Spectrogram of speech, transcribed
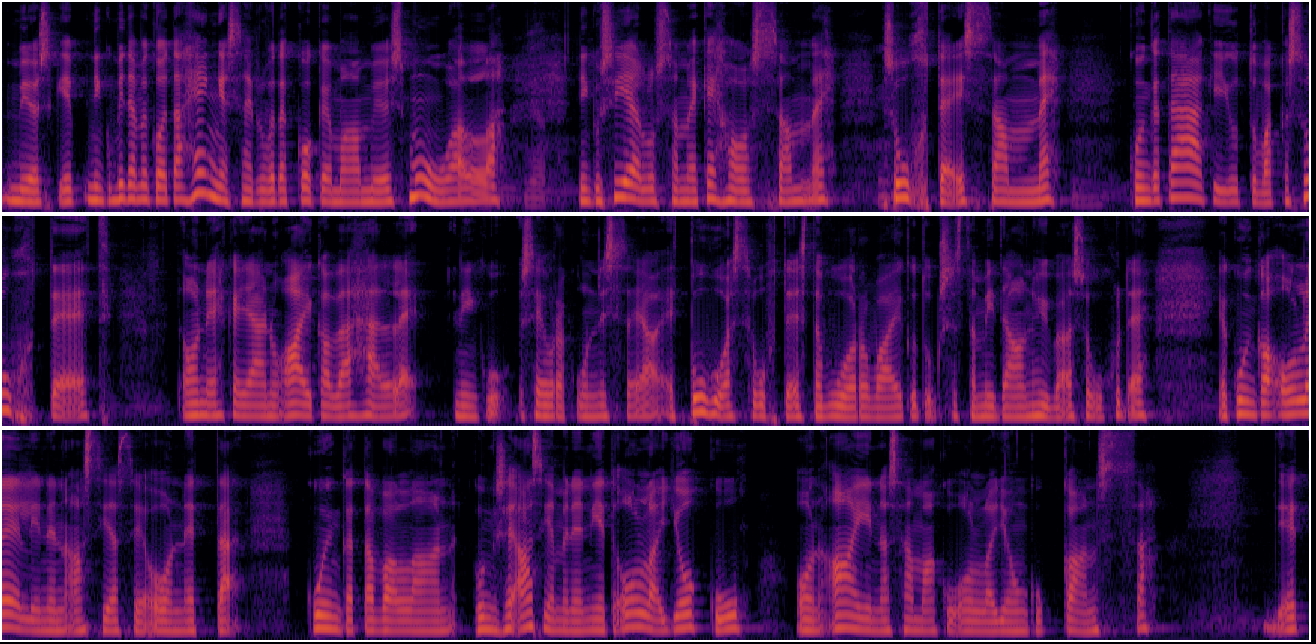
myöskin, niin kuin mitä me koetaan hengessä, niin ruveta kokemaan myös muualla. Niin kuin sielussamme, kehossamme, suhteissamme. Kuinka tämäkin juttu, vaikka suhteet, on ehkä jäänyt aika vähälle niin kuin seurakunnissa ja että puhua suhteesta, vuorovaikutuksesta, mitä on hyvä suhde ja kuinka oleellinen asia se on, että kuinka tavallaan, kuinka se asia menee niin, että olla joku on aina sama kuin olla jonkun kanssa. Et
